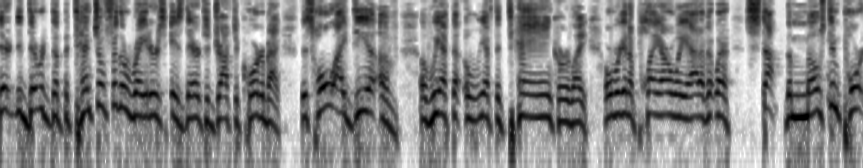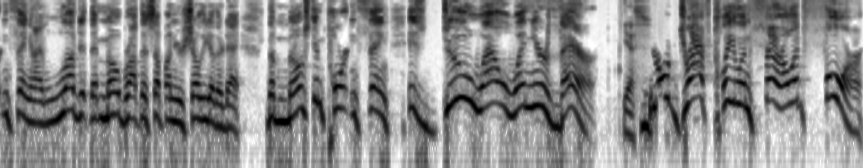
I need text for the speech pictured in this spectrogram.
there, there, the potential for the Raiders is there to draft a quarterback. This whole idea of of we have to we have to tank or like or we're going to play our way out of it. Where stop. The most important thing, and I loved it that Mo brought this up on your show the other day. The most important thing is do well when you're there. Yes. Don't draft Clelin Ferrell at four.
